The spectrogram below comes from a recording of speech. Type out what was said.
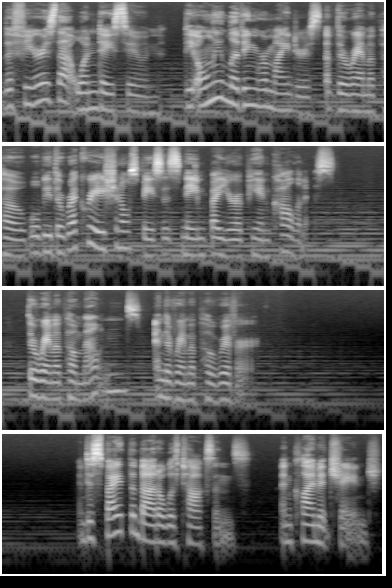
The fear is that one day soon, the only living reminders of the Ramapo will be the recreational spaces named by European colonists the Ramapo Mountains and the Ramapo River. And despite the battle with toxins and climate change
